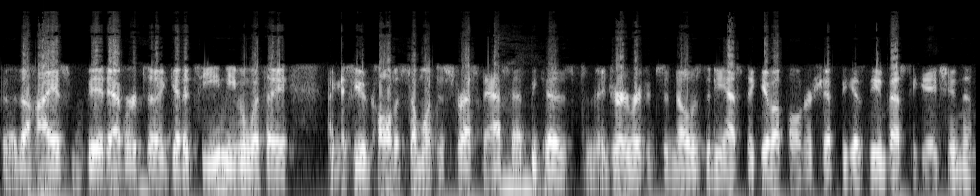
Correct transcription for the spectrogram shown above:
the highest bid ever to get a team, even with a I guess you would call it a somewhat distressed asset because Jerry Richardson knows that he has to give up ownership because of the investigation and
